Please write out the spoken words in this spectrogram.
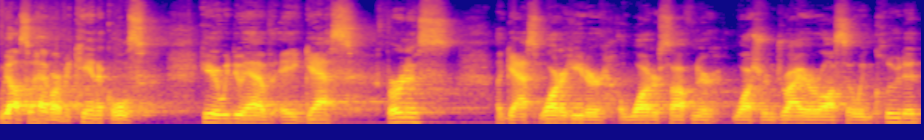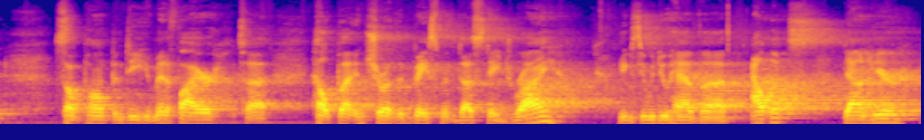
We also have our mechanicals. Here we do have a gas furnace a gas water heater, a water softener, washer and dryer also included, sump pump and dehumidifier to help uh, ensure the basement does stay dry. You can see we do have uh, outlets down here.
